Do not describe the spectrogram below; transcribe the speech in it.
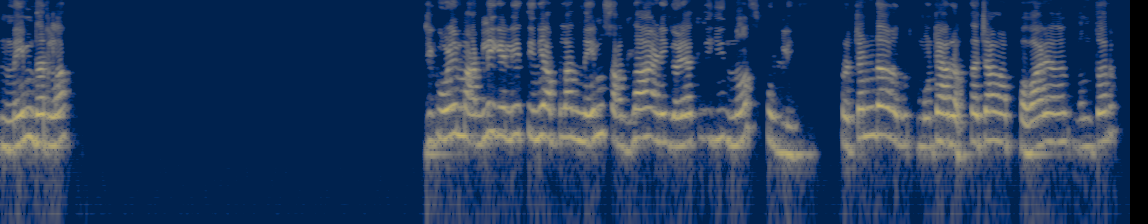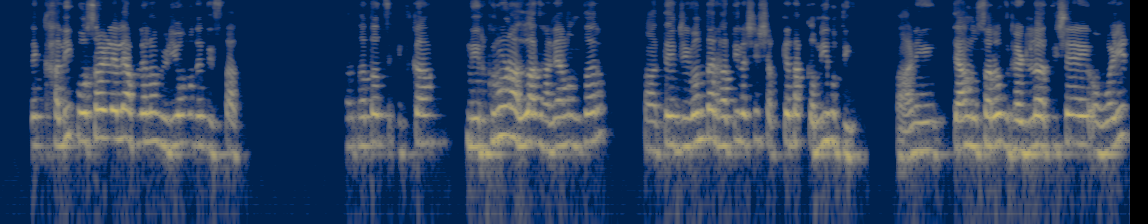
नेम धरला. जी गोळी मारली गेली तिने आपला नेम साधला आणि गळ्यातली ही नस फोडली. प्रचंड मोठ्या रक्ताच्या फवाऱ्यानंतर ते खाली कोसळलेले आपल्याला व्हिडिओमध्ये दिसतात. अर्थातच इतका निर्घृण हल्ला झाल्यानंतर ते जिवंत राहतील अशी शक्यता कमी होती. आणि त्यानुसारच घडलं. अतिशय वाईट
